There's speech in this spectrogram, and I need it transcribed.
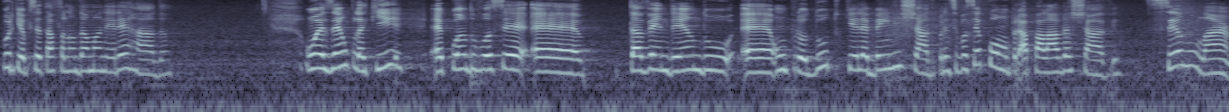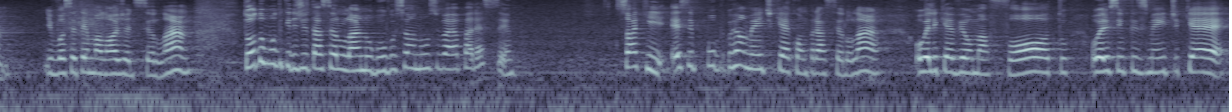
Por quê? Porque você está falando da maneira errada. Um exemplo aqui é quando você está é, tá vendendo é, um produto que ele é bem nichado. Por exemplo, se você compra a palavra-chave celular e você tem uma loja de celular, todo mundo que digitar celular no Google, seu anúncio vai aparecer. Só que esse público realmente quer comprar celular, ou ele quer ver uma foto, ou ele simplesmente quer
